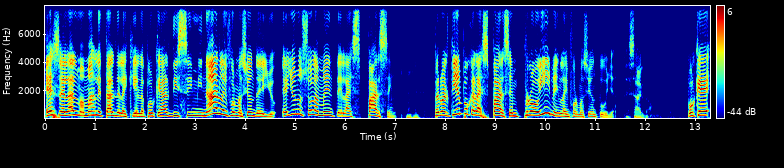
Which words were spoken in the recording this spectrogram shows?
es el alma más letal de la izquierda, porque al diseminar la información de ellos, ellos no solamente la esparcen, pero al tiempo que la esparcen, prohíben la información tuya. Exacto. Porque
